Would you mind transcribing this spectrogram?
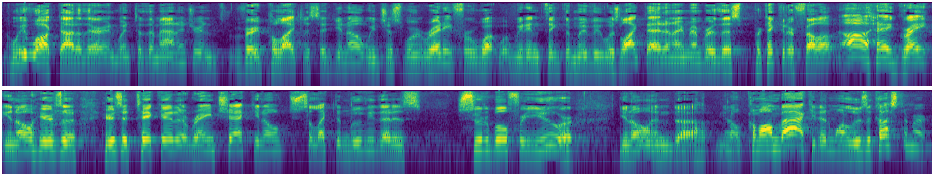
We walked out of there and went to the manager and very politely said, you know, we just weren't ready for what, we didn't think the movie was like that. And I remember this particular fellow, oh, hey, great, you know, here's a, here's a ticket, a rain check, you know, select a movie that is suitable for you or, you know, and uh, you know, come on back. You didn't want to lose a customer.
